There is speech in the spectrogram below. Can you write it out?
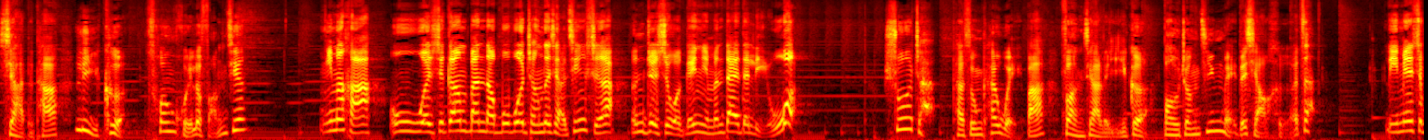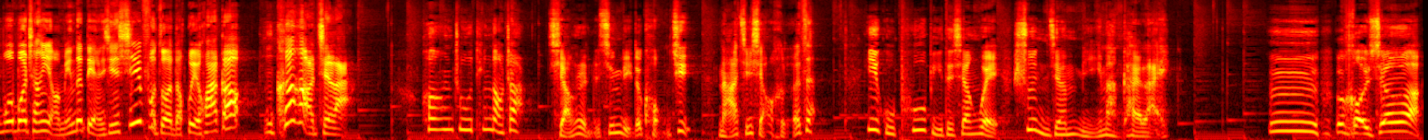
吓得他立刻窜回了房间。你们好，我是刚搬到波波城的小青蛇，嗯，这是我给你们带的礼物。说着，他松开尾巴，放下了一个包装精美的小盒子，里面是波波城有名的点心师傅做的桂花糕，可好吃了。哼哼猪听到这儿，强忍着心里的恐惧，拿起小盒子，一股扑鼻的香味瞬间弥漫开来。嗯，好香啊，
